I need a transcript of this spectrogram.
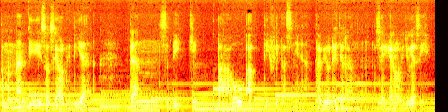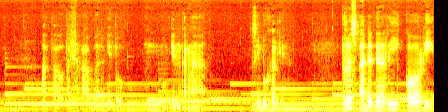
temenan di sosial media dan sedikit tahu aktivitasnya. Tapi udah jarang say hello juga sih. Atau tanya kabar gitu. Mungkin karena sibuk kali ya. Terus ada dari Kori.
